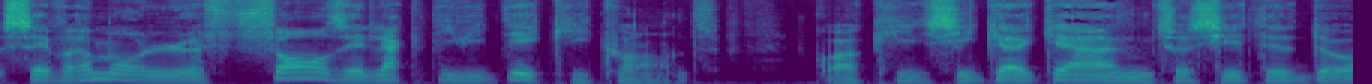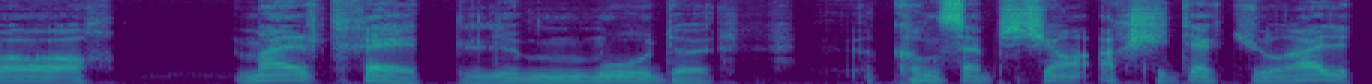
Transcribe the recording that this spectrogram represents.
c'est vraiment le sens et l'activité qui que si quelqu'un, une société dehors, maltraite le mot de conception architecturale,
